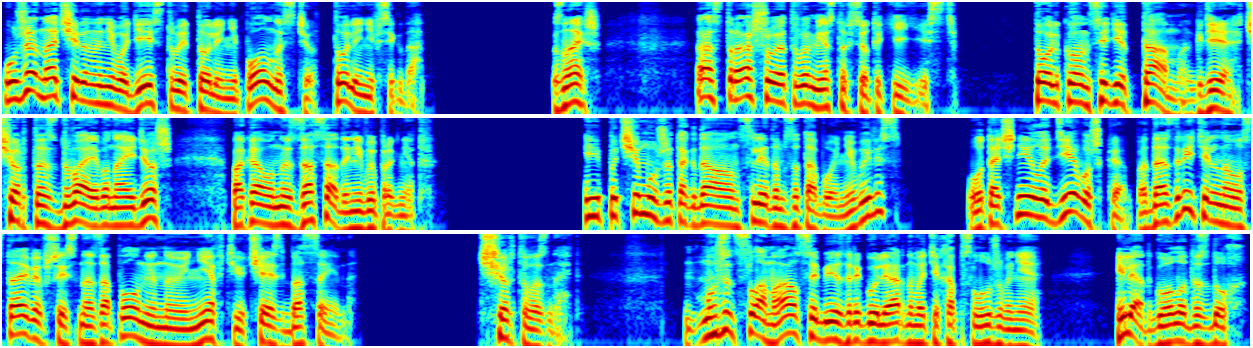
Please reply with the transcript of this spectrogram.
уже начали на него действовать то ли не полностью, то ли не всегда. Знаешь, а страж у этого места все-таки есть. Только он сидит там, где черта с два его найдешь, пока он из засады не выпрыгнет. «И почему же тогда он следом за тобой не вылез?» — уточнила девушка, подозрительно уставившись на заполненную нефтью часть бассейна. «Черт его знает. Может, сломался без регулярного техобслуживания. Или от голода сдох».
